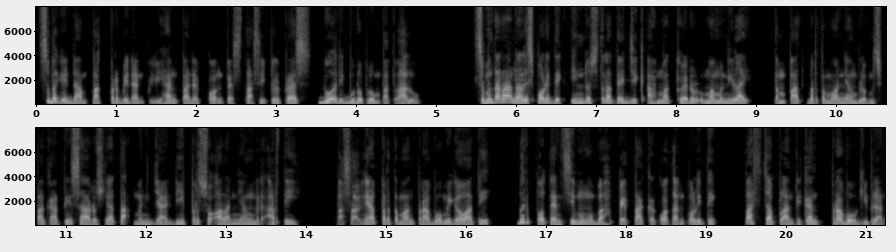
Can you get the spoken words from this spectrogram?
sebagai dampak perbedaan pilihan pada kontestasi Pilpres 2024 lalu. Sementara analis politik Indo Strategik Ahmad Khairul Umam menilai tempat pertemuan yang belum disepakati seharusnya tak menjadi persoalan yang berarti. Pasalnya pertemuan Prabowo Megawati berpotensi mengubah peta kekuatan politik pasca pelantikan Prabowo Gibran.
